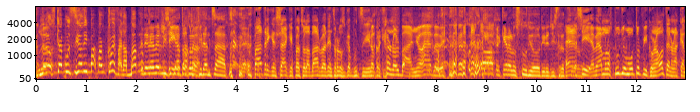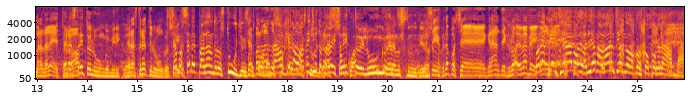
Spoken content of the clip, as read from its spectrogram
no, Nello scabuzzino di ba- ma come fai la babba? E deve aver Sì, litigato faccio- con la fidanzata. Eh, Patrick sa che faccio la barba dentro lo sgabuzzino perché non ho il bagno eh, no, perché era lo studio di registrazione. Eh, sì, avevamo uno studio molto piccolo una volta era una camera da letto Era no? stretto e lungo, mi ricordo. era stretto e lungo sì. Stiamo sempre parlando dello studio in Stiamo parlando momento. Ah, sempre no, no, dello è giusto studio. però io sono stretto qua. e lungo era lo studio. Sì, dopo c'è grande gro- eh, vabbè, Ma la eh, piantiamo, andiamo avanti o no con sto programma?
